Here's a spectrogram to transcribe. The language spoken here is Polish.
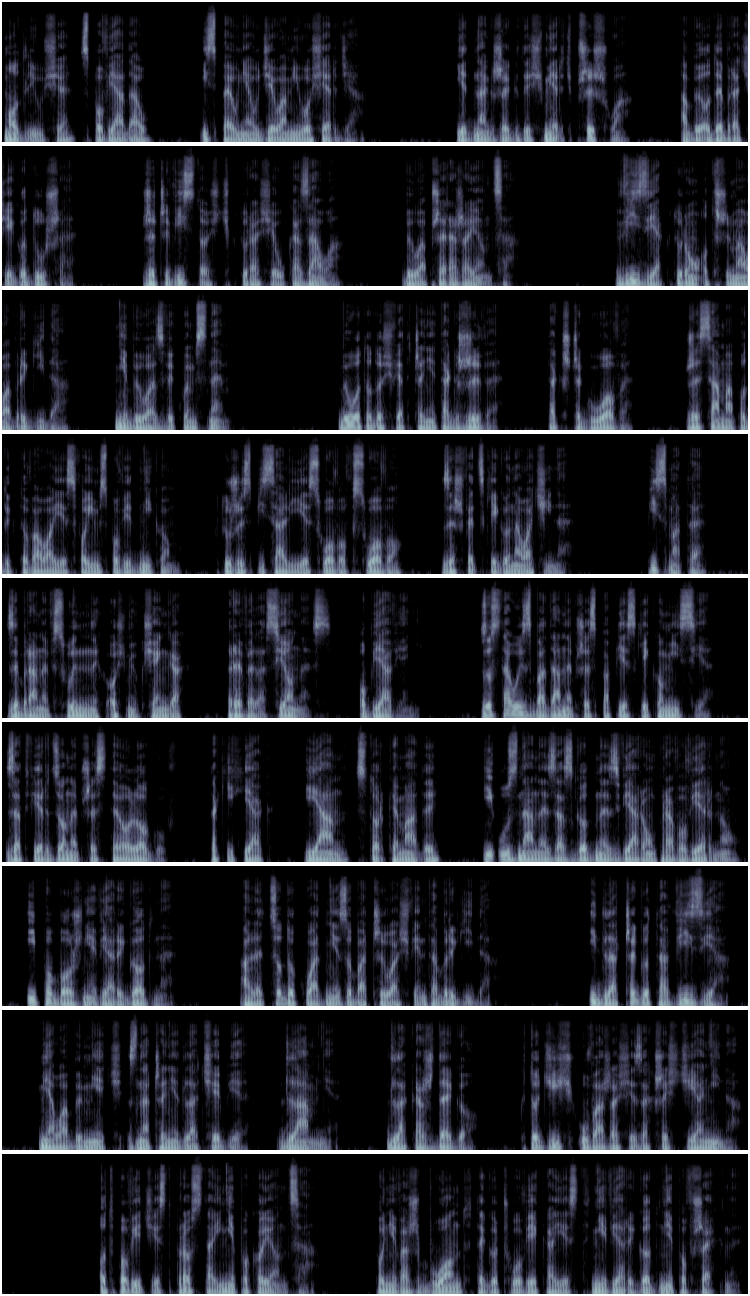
Modlił się, spowiadał i spełniał dzieła miłosierdzia. Jednakże gdy śmierć przyszła, aby odebrać jego duszę, rzeczywistość, która się ukazała, była przerażająca. Wizja, którą otrzymała Brygida, nie była zwykłym snem. Było to doświadczenie tak żywe, tak szczegółowe, że sama podyktowała je swoim spowiednikom, którzy spisali je słowo w słowo ze szwedzkiego na łacinę. Pisma te, zebrane w słynnych ośmiu księgach Revelaciones, objawień, zostały zbadane przez papieskie komisje, zatwierdzone przez teologów, takich jak Jan z Torquemady i uznane za zgodne z wiarą prawowierną i pobożnie wiarygodne. Ale co dokładnie zobaczyła święta Brygida? I dlaczego ta wizja miałaby mieć znaczenie dla ciebie, dla mnie, dla każdego, kto dziś uważa się za chrześcijanina? Odpowiedź jest prosta i niepokojąca, ponieważ błąd tego człowieka jest niewiarygodnie powszechny.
